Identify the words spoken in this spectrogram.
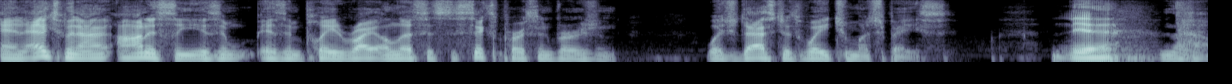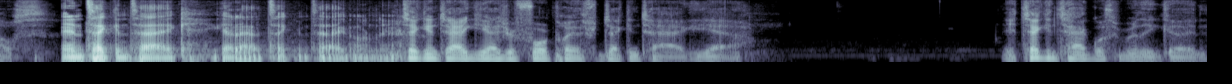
And X Men honestly isn't isn't played right unless it's the six person version, which that's just way too much space Yeah, in the house. and Tekken Tag. You gotta have Tekken Tag on there. Tekken Tag, you got your four players for Tekken Tag, yeah. Yeah, Tekken Tag was really good.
